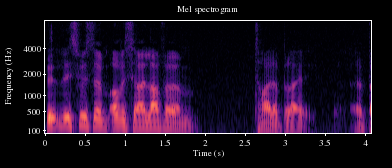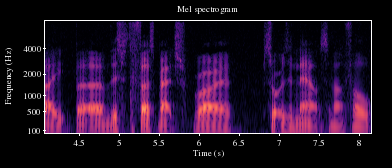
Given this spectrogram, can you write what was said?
This was um, obviously I love um, Tyler Blake, uh, Bate, but um, this was the first match where I saw it was announced, and I thought,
